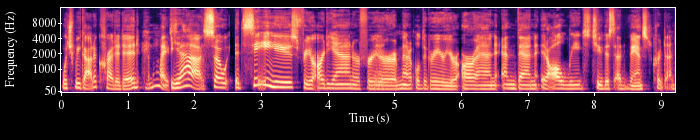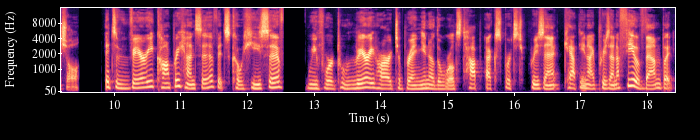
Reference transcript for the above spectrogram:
which we got accredited. Nice. Yeah. So it's CEUs for your RDN or for your medical degree or your RN. And then it all leads to this advanced credential. It's very comprehensive. It's cohesive. We've worked very hard to bring, you know, the world's top experts to present. Kathie and I present a few of them, but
